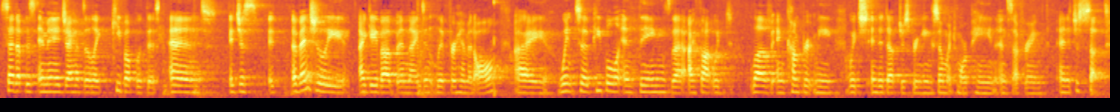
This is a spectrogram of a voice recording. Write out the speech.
set up this image i have to like keep up with this. And it just it eventually i gave up and i didn't live for him at all. I went to people and things that i thought would love and comfort me which ended up just bringing so much more pain and suffering. And it just sucked.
